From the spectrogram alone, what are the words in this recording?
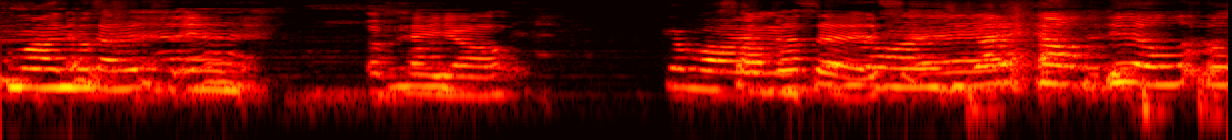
Come on, let's that is the end of Hey Ya. Come on, Simon says. You gotta help me a little.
